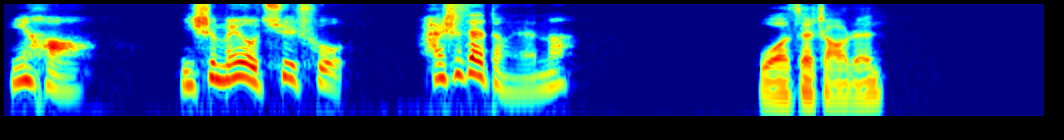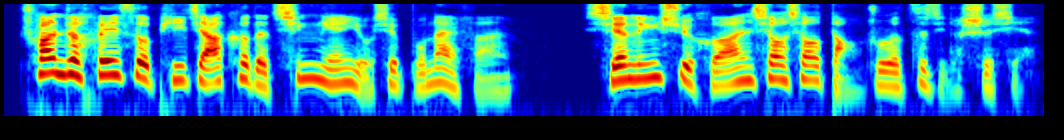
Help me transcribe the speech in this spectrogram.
你好，你是没有去处，还是在等人呢？我在找人。穿着黑色皮夹克的青年有些不耐烦，嫌林旭和安潇潇挡住了自己的视线。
